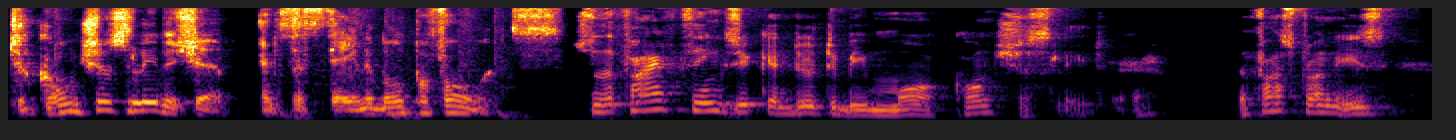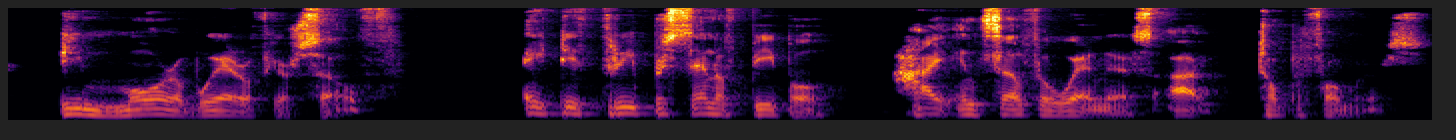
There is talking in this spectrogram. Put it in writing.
to Conscious Leadership and Sustainable Performance. So, the five things you can do to be more conscious leader. The first one is be more aware of yourself. 83% of people high in self awareness are top performers,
